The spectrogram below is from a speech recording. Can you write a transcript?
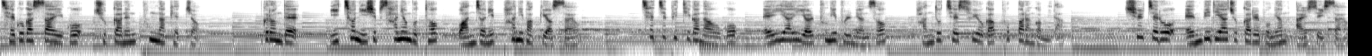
재고가 쌓이고 주가는 폭락했죠. 그런데 2024년부터 완전히 판이 바뀌었어요. 챗GPT가 나오고 AI 열풍이 불면서 반도체 수요가 폭발한 겁니다. 실제로 엔비디아 주가를 보면 알 수 있어요.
